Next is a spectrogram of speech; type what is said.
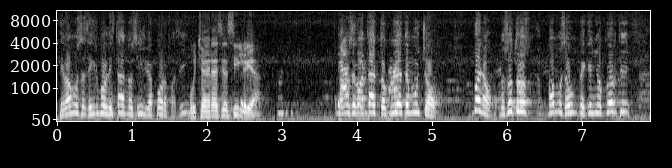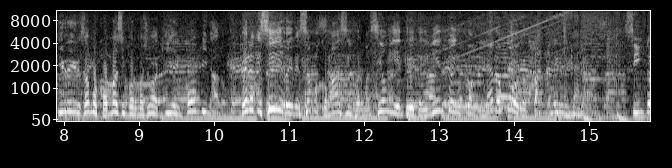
te vamos a seguir molestando, Silvia, porfa, ¿sí? Muchas gracias, Silvia. Estamos en Gracias. contacto, cuídate mucho. Bueno, nosotros vamos a un pequeño corte y regresamos con más información aquí en Combinado. Claro que sí, regresamos con más información y entretenimiento en Combinado por Panamericana. Síntomas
